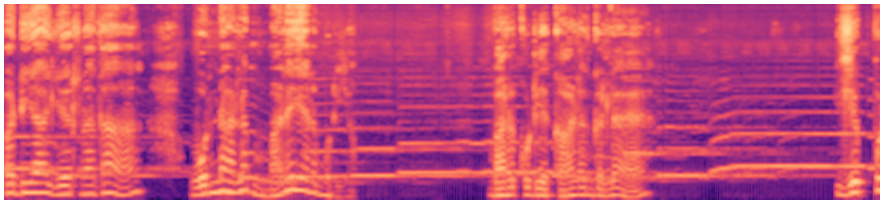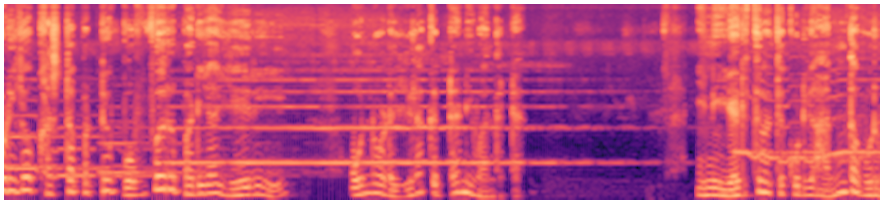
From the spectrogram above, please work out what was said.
படியாக ஏறினா தான் மலை ஏற முடியும். வரக்கூடிய காலங்களில் எப்படியோ கஷ்டப்பட்டு ஒவ்வொரு படியாக ஏறி உன்னோட இலக்கிட்ட நீ வந்துட்ட. இனி எடுத்து வைக்கக்கூடிய அந்த ஒரு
